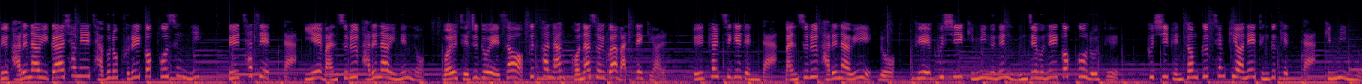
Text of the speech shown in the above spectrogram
드 바르나위가 샤밀 자브로프를 꺾고 승리 를 차지했다. 이에 만수르 바르나위는 5월 제주도에서 끝판왕 권하솔과 맞대결 을 펼치게 된다. 만수르 바르나위 로. 드 FC 김민우는 문재훈을 꺾고 로드 FC 벤텀급 챔피언에 등극했다. 김민우.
